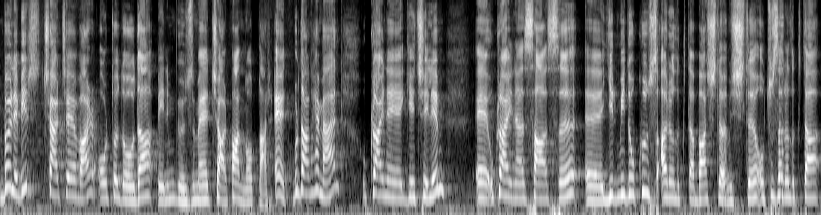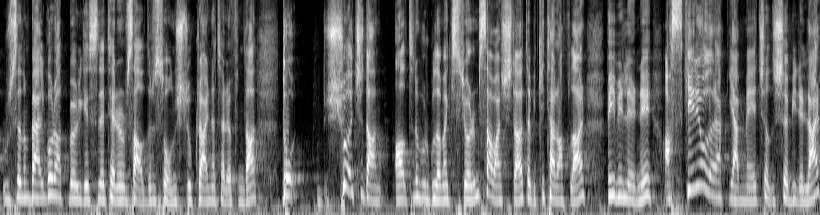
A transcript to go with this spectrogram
Böyle bir çerçeve var Orta Doğu'da benim gözüme çarpan notlar. Evet buradan hemen Ukrayna'ya geçelim. Ee, Ukrayna sahası e, 29 Aralık'ta başlamıştı. 30 Aralık'ta Rusya'nın Belgorod bölgesine terör saldırısı olmuştu Ukrayna tarafından. Do şu açıdan altını vurgulamak istiyorum. Savaşta tabii ki taraflar birbirlerini askeri olarak yenmeye çalışabilirler.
